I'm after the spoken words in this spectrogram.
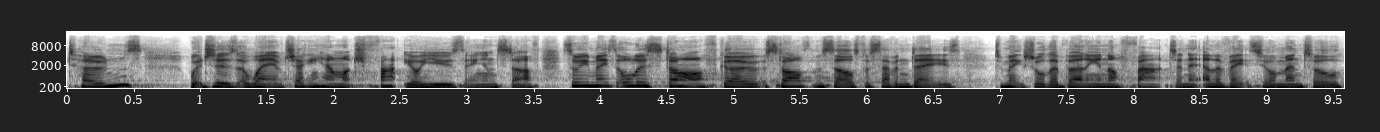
ketones which is a way of checking how much fat you're using and stuff so he makes all his staff go starve themselves for seven days to make sure they're burning enough fat and it elevates your mental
